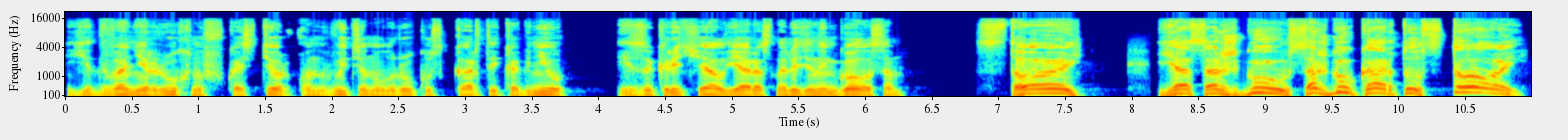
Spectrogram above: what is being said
Едва не рухнув в костер, он вытянул руку с картой к огню и закричал яростно ледяным голосом. «Стой! Я сожгу! Сожгу карту! Стой!»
